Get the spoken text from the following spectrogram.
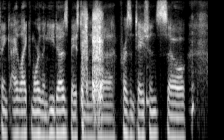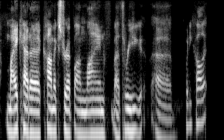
think I like more than he does based on his uh, presentations. So, Mike had a comic strip online, a three, uh, what do you call it?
